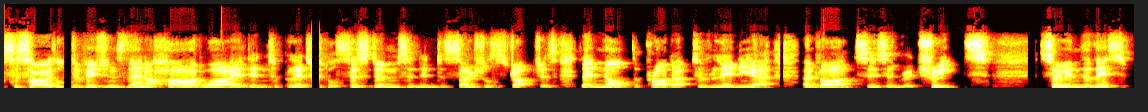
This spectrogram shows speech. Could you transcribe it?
Societal divisions then are hardwired into political systems and into social structures. They're not the product of linear advances and retreats. So, into this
